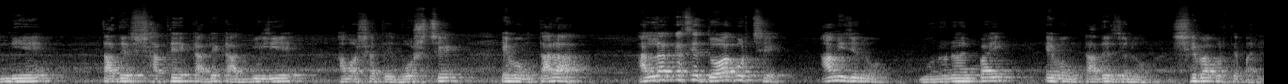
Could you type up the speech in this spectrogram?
নিয়ে তাদের সাথে কাঁধে কাঁধ মিলিয়ে আমার সাথে বসছে এবং তারা আল্লাহর কাছে দোয়া করছে, আমি যেন মনোনয়ন পাই এবং তাদের যেন সেবা করতে পারি।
